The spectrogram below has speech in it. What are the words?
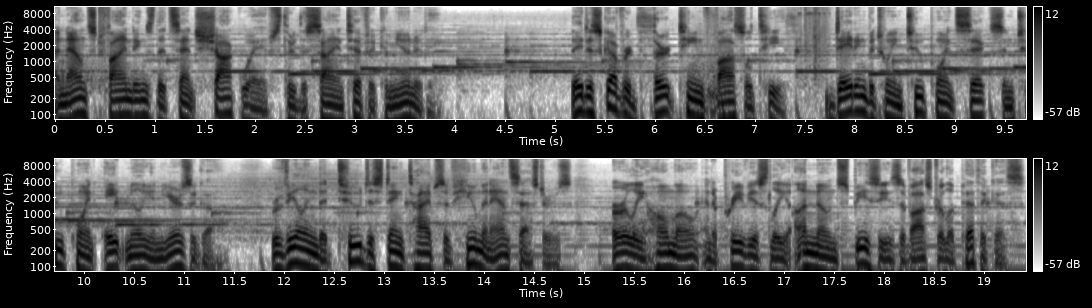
announced findings that sent shockwaves through the scientific community. They discovered 13 fossil teeth dating between 2.6 and 2.8 million years ago, revealing that two distinct types of human ancestors, early Homo and a previously unknown species of Australopithecus,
